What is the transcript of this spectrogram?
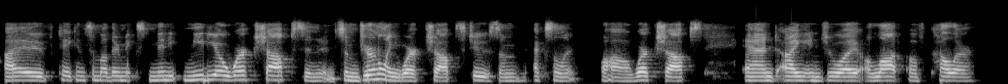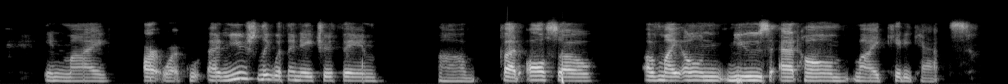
I've taken some other mixed media workshops and, and some journaling workshops too, some excellent uh, workshops. And I enjoy a lot of color in my artwork, and usually with a nature theme, um, but also of my own muse at home, my kitty cats.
